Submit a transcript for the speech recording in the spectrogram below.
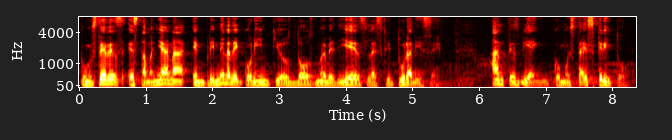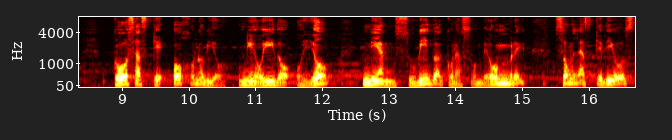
Con ustedes esta mañana en Primera de Corintios 2, 9, 10 la escritura dice, antes bien, como está escrito, cosas que ojo no vio, ni oído oyó, ni han subido a corazón de hombre, son las que Dios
